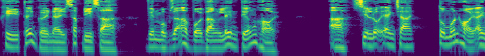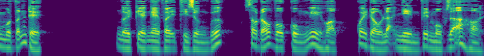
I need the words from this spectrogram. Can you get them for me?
Khi thấy người này sắp đi xa, viên mục giã vội vàng lên tiếng hỏi À, xin lỗi anh trai, tôi muốn hỏi anh một vấn đề. Người kia nghe vậy thì dừng bước, sau đó vô cùng nghi hoặc quay đầu lại nhìn viên mục giã hỏi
